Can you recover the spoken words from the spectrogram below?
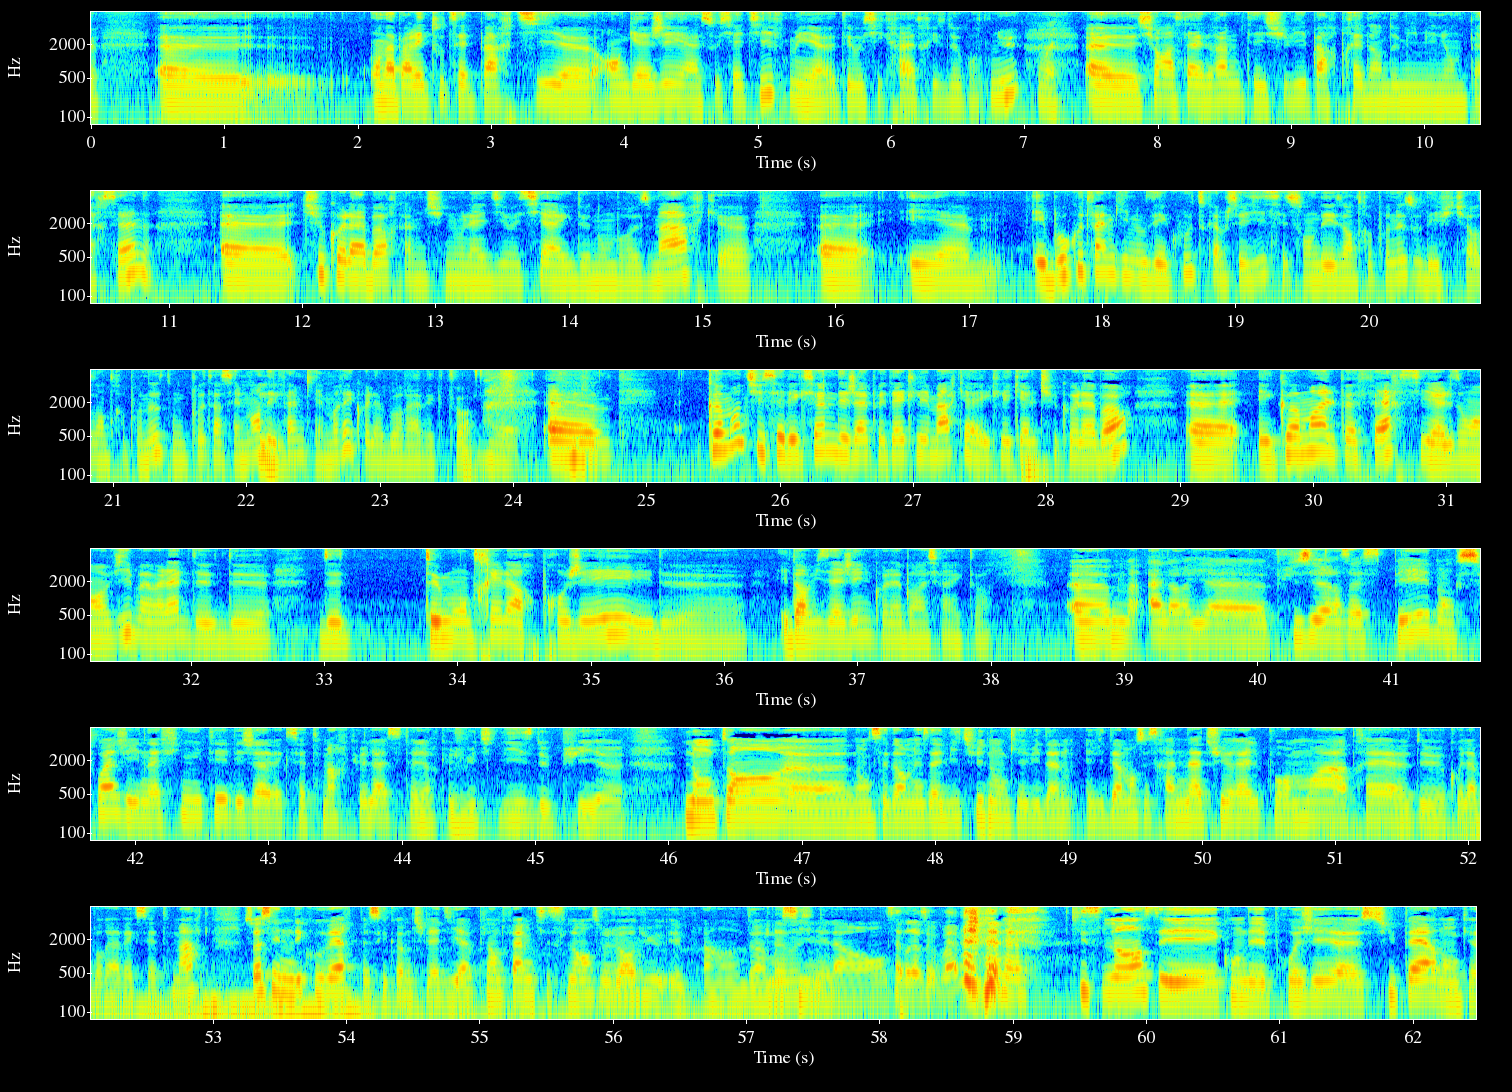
on a parlé de toute cette partie euh, engagée et associative, mais euh, tu es aussi créatrice de contenu. Euh, sur Instagram, tu es suivie par près d'un demi-million de personnes. tu collabores, comme tu nous l'as dit aussi, avec de nombreuses marques. Et, et, beaucoup de femmes qui nous écoutent, comme je te dis, ce sont des entrepreneuses ou des futures entrepreneuses, donc potentiellement des mhm. femmes qui aimeraient collaborer avec toi. comment tu sélectionnes déjà peut-être les marques avec lesquelles tu collabores? Euh, et comment elles peuvent faire si elles ont envie bah, voilà, de, de, de te montrer leur projet et, de, euh, et d'envisager une collaboration avec toi? Euh, alors, il y a plusieurs aspects. Donc, soit j'ai une affinité déjà avec cette marque-là, c'est-à-dire que je l'utilise depuis longtemps, euh, donc c'est dans mes habitudes, donc évidemment, évidemment ce sera naturel pour moi après euh, de collaborer avec cette marque. Soit c'est une découverte, parce que comme tu l'as dit, il y a plein de femmes qui se lancent aujourd'hui, et plein d'hommes aussi, mais là on s'adresse aux femmes, qui se lancent et qui ont des projets euh, super, donc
